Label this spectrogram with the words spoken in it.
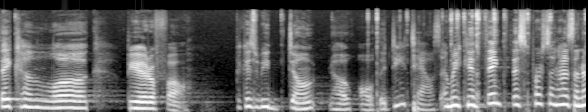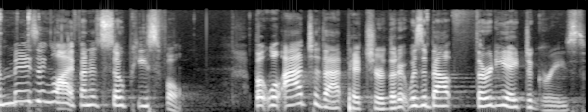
they can look beautiful because we don't know all the details. And we can think this person has an amazing life and it's so peaceful. But we'll add to that picture that it was about 38 degrees.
